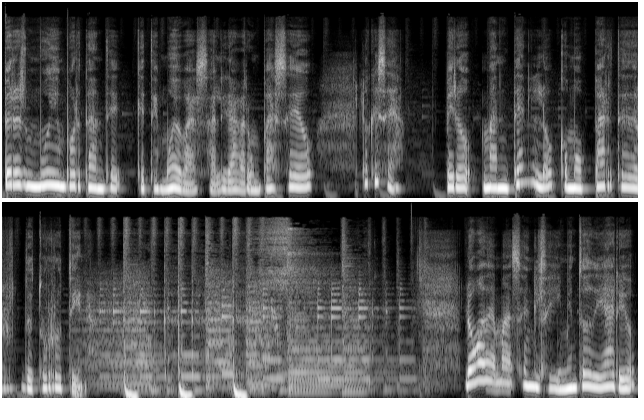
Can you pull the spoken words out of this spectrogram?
Pero es muy importante que te muevas, salir a dar un paseo, lo que sea. Pero manténlo como parte de tu rutina. Luego además en el seguimiento diario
